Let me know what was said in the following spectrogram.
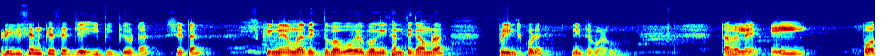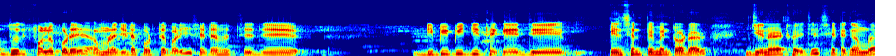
রিভিশন কেসের যে ইপিপিওটা সেটা স্ক্রিনে আমরা দেখতে পাবো এবং এখান থেকে আমরা প্রিন্ট করে নিতে পারব। তাহলে এই পদ্ধতি ফলো করে আমরা যেটা করতে পারি, সেটা হচ্ছে যে ডিপিপিজি থেকে যে পেনশন পেমেন্ট অর্ডার জেনারেট হয়েছে, সেটাকে আমরা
